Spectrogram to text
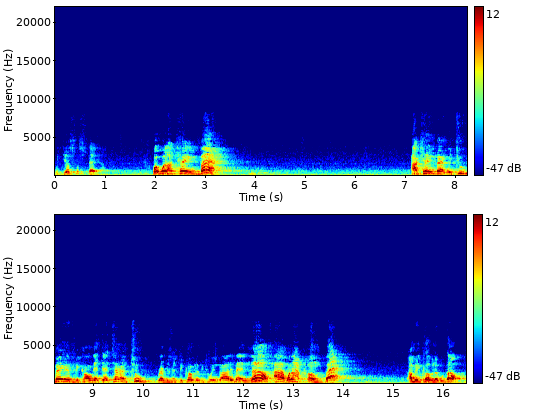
with just my staff. But when I came back, I came back with two bands because at that time two represents the covenant between God and man. Now I when I come back, I'm in covenant with God.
